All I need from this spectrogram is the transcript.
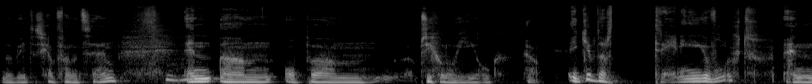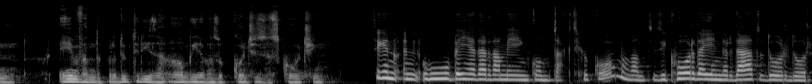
de wetenschap van het zijn, mm -hmm. en um, op um, psychologie ook. Ja. Ik heb daar trainingen gevolgd en een van de producten die ze aanbieden was ook consciousness coaching. Zeg, en, en, hoe ben je daar dan mee in contact gekomen? Want dus ik hoor dat je inderdaad door, door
